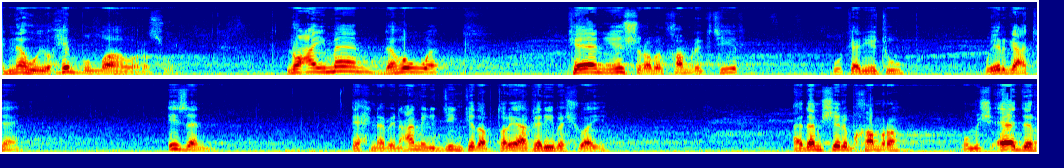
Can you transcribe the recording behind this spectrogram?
إنه يحب الله ورسوله. نعيمان ده هو. كان يشرب الخمر كتير وكان يتوب ويرجع تاني. اذا إحنا بنعامل الدين كده بطريقة غريبة شوية. ادام شرب خمرة ومش قادر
